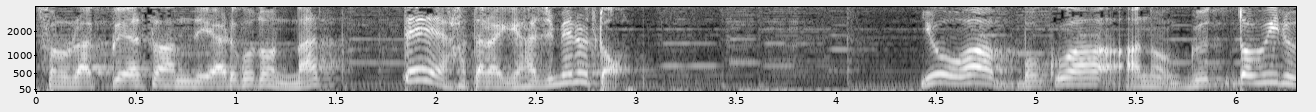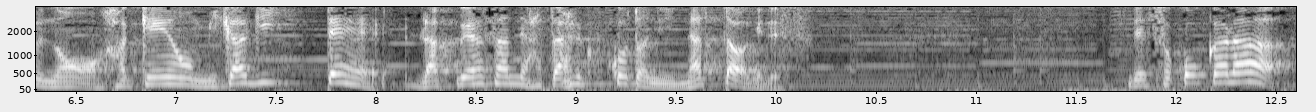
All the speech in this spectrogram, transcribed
そのラック屋さんでやることになっって働き始めると。要は僕はあのグッドウィルの派遣を見限ってラック屋さんで働くことになったわけです。で、そこから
